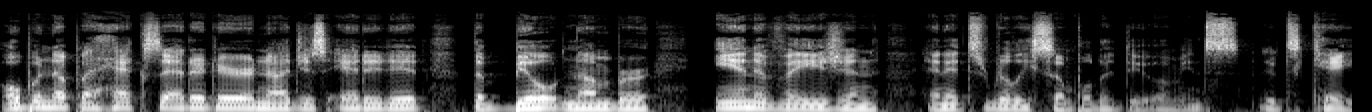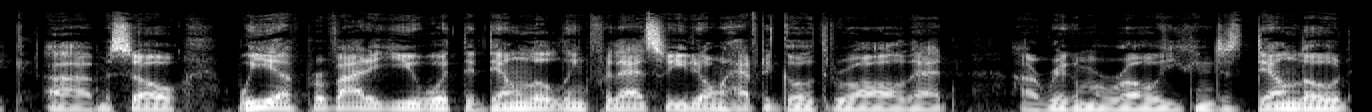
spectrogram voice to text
opened up a hex editor, and I just edited the build number in Evasion, and it's really simple to do. I mean, it's, it's cake. Um, so we have provided you with the download link for that, so you don't have to go through all that uh, rigmarole. You can just download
